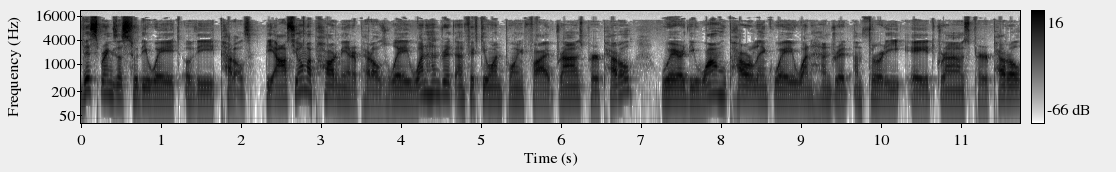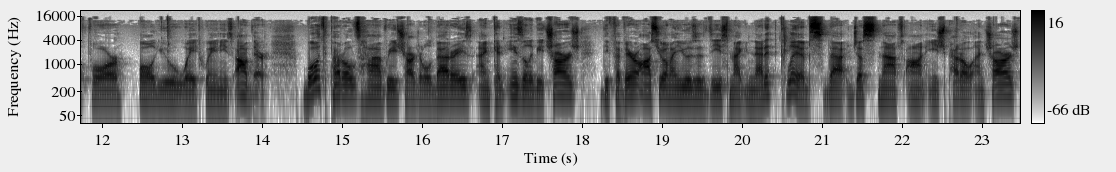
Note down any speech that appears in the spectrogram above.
This brings us to the weight of the pedals. The Assioma Power Meter pedals weigh 151.5 grams per pedal, where the Wahoo POWRLINK weigh 138 grams per pedal for all you weight weenies out there. Both pedals have rechargeable batteries and can easily be charged. The Favero Assioma uses these magnetic clips that just snaps on each pedal and charge.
